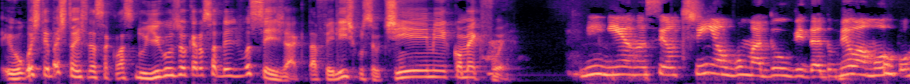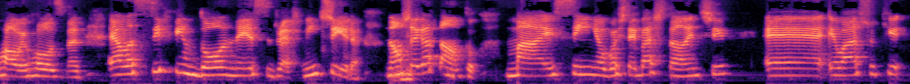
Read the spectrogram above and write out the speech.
eu gostei bastante dessa classe do Eagles eu quero saber de você, já que tá feliz com o seu time, como é que foi? Menino, se eu tinha alguma dúvida do meu amor por Howie Roseman, ela se findou nesse draft. Mentira, não uhum. chega tanto. Mas sim, eu gostei bastante. É, eu acho que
